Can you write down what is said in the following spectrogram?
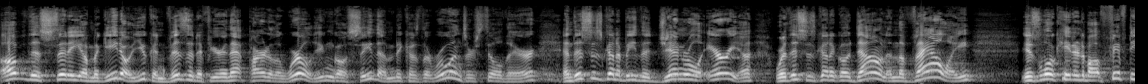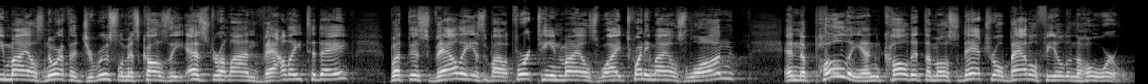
of this city of Megiddo. You can visit if you're in that part of the world. You can go see them because the ruins are still there. And this is going to be the general area where this is going to go down. And the valley is located about 50 miles north of Jerusalem. It's called the Esdraelon Valley today. But this valley is about 14 miles wide, 20 miles long, and Napoleon called it the most natural battlefield in the whole world.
